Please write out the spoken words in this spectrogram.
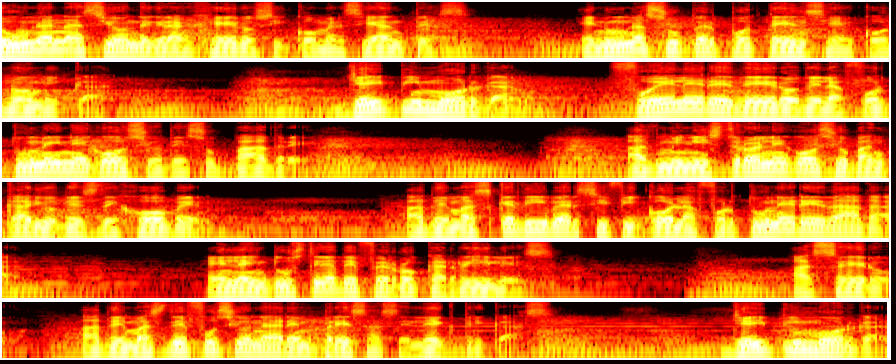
una nación de granjeros y comerciantes, en una superpotencia económica. JP Morgan fue el heredero de la fortuna y negocio de su padre. Administró el negocio bancario desde joven, además que diversificó la fortuna heredada en la industria de ferrocarriles, acero, además de fusionar empresas eléctricas. JP Morgan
